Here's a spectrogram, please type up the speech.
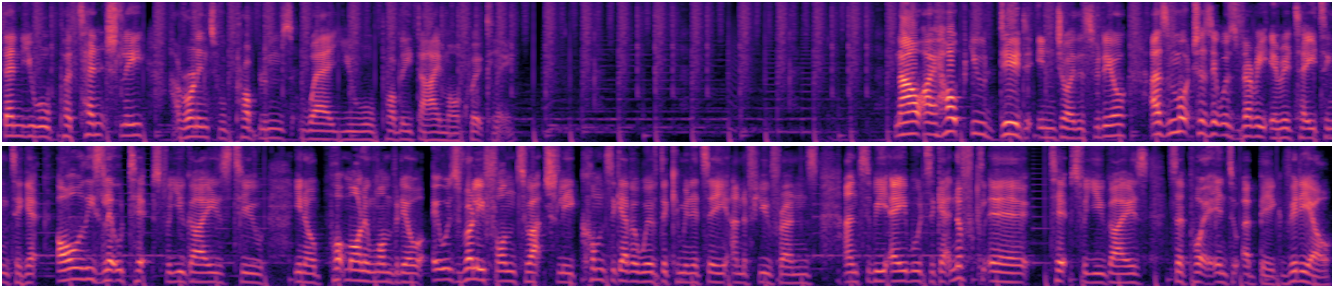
then you will potentially run into problems where you will probably die more quickly. Now, I hope you did enjoy this video, as much as it was very irritating to get all these little tips for you guys to, you know, put all in one video, it was really fun to actually come together with the community and a few friends, and to be able to get enough uh, tips for you guys to put it into a big video.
